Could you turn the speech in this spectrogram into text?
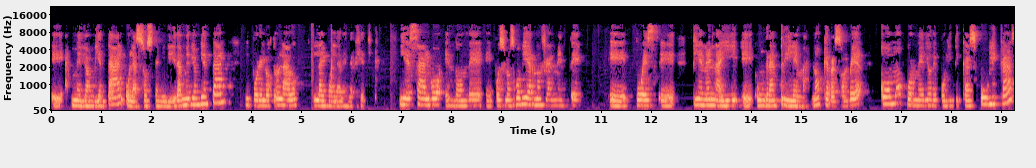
eh, medioambiental o la sostenibilidad medioambiental y por el otro lado la igualdad energética. Y es algo en donde eh, pues los gobiernos realmente eh, pues tienen ahí un gran trilema ¿no? que resolver, cómo por medio de políticas públicas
